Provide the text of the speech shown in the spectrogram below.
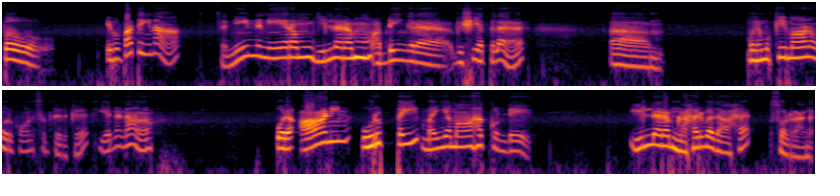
இப்போ இப்போ பார்த்தீங்கன்னா இந்த நீண்ட நேரம் இல்லறம் அப்படிங்கிற விஷயத்தில் மிக முக்கியமான ஒரு கான்செப்ட் இருக்குது என்னன்னா ஒரு ஆணின் உறுப்பை மையமாக கொண்டே இல்லறம் நகர்வதாக சொல்கிறாங்க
